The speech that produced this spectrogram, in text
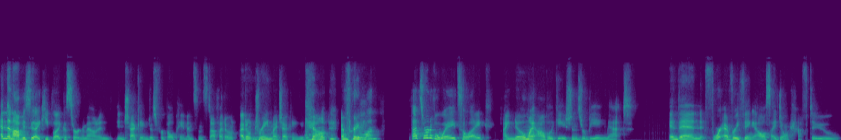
and then obviously I keep like a certain amount in, in checking just for bill payments and stuff. I don't, I don't mm-hmm. drain my checking account every month. That's sort of a way to like, I know my obligations are being met. And then for everything else, I don't have to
